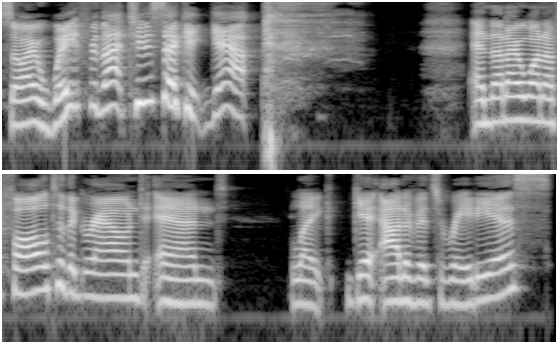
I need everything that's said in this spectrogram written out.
So I wait for that two second gap. and then I want to fall to the ground and like get out of its radius.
